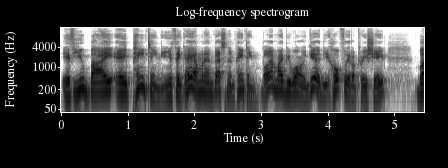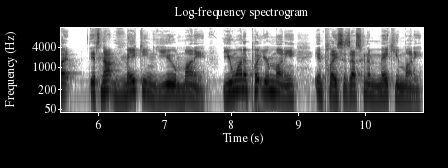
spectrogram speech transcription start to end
If you buy a painting and you think, hey, I'm going to invest in a painting, well, that might be well and good. Hopefully, it'll appreciate, but it's not making you money. You want to put your money in places that's going to make you money.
